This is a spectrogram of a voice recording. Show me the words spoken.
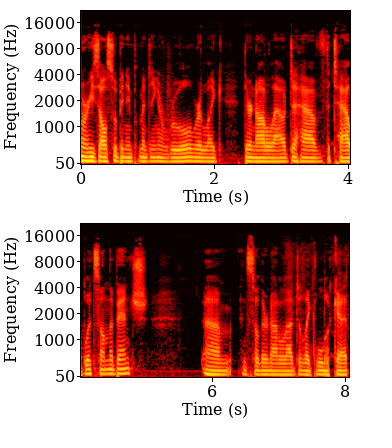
or he's also been implementing a rule where like they're not allowed to have the tablets on the bench, um, and so they're not allowed to like look at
